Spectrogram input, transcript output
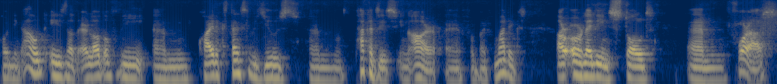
pointing out is that a lot of the um, quite extensively used um, packages in R uh, for bioinformatics are already installed um, for us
